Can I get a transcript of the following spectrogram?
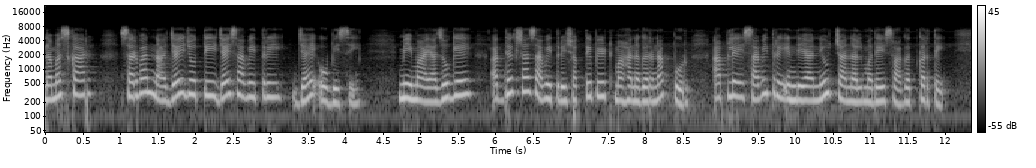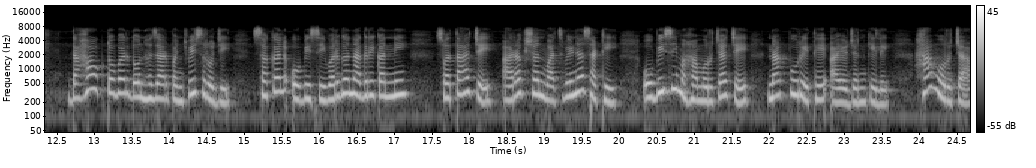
नमस्कार. सर्वांना जय ज्योती जय सावित्री जय ओबीसी. मी माया जोगे अध्यक्षा सावित्री शक्तीपीठ महानगर नागपूर. आपले सावित्री इंडिया न्यूज चॅनलमध्ये स्वागत करते. दहा ऑक्टोबर दोन हजार पंचवीस रोजी सकल ओबीसी वर्ग नागरिकांनी स्वतःचे आरक्षण वाचविण्यासाठी ओबीसी महामोर्चाचे नागपूर येथे आयोजन केले. हा मोर्चा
